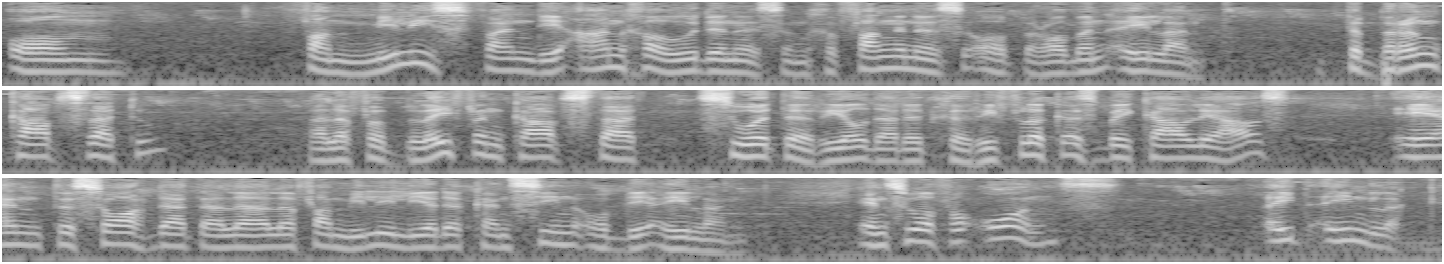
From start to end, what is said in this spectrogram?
om families van die aangehoudenes en gevangenes op Robben Eiland te bring Kaapstad toe. Hulle verblyf in Kaapstad so te reël dat dit gerieflik is by Cowley House en te sorg dat hulle hulle familielede kan sien op die eiland. En so vir ons uiteindelik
